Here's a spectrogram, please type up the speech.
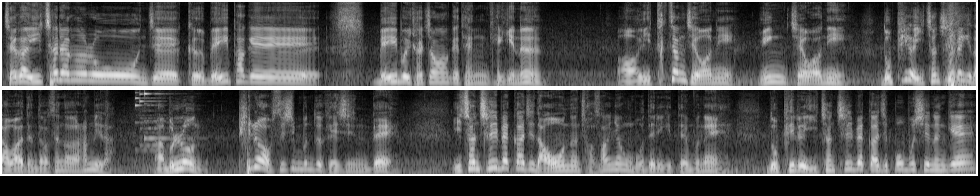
제가 이 차량으로 이제 그 매입하게 매입을 결정하게 된 계기는 어 이 특장 재원이 윙 재원이 높이가 2,700이 나와야 된다고 생각을 합니다. 아 물론 필요 없으신 분도 계시는데 2700까지 나오는 저상형 모델이기 때문에 높이를 2700까지 뽑으시는 게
